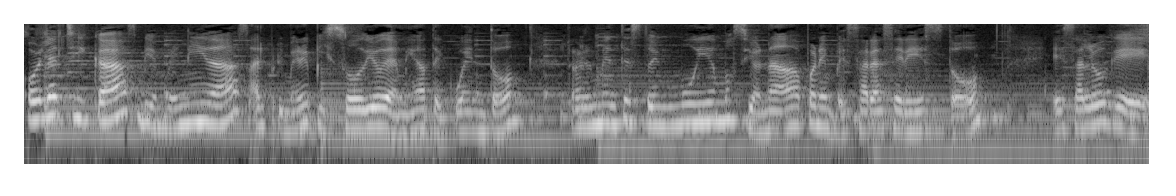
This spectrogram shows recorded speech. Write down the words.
Hola chicas, bienvenidas al primer episodio de Amiga Te Cuento. Realmente estoy muy emocionada por empezar a hacer esto. Es algo que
